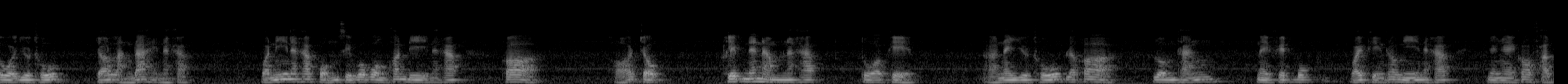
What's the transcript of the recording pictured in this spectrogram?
ตัว YouTube ย้อนหลังได้นะครับ วันนี้นะครับผมศิววงศ์ค่อนดีนะครับ ก็ขอจบคลิปแนะนำนะครับ ตัวเพจใน YouTube แล้วก็รวมทั้งใน Facebook ไว้เพียงเท่านี้นะครับ ยังไงก็ฝากเ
